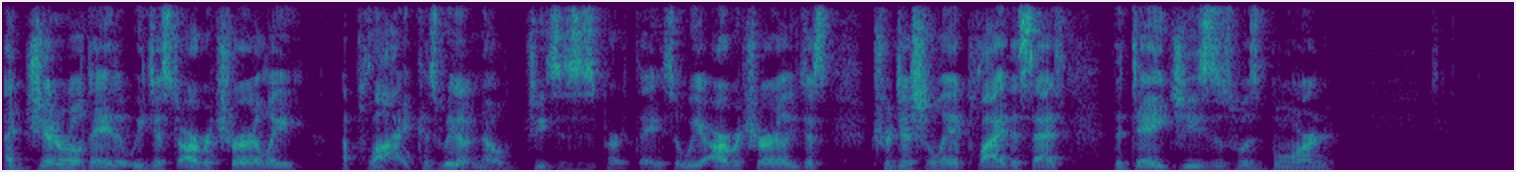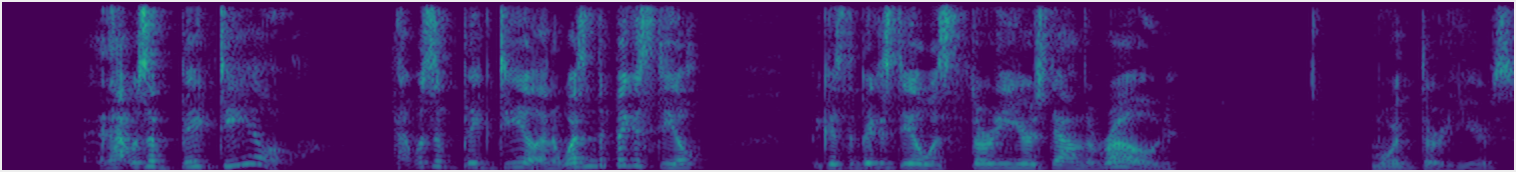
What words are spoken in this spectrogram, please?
a general day that we just arbitrarily apply because we don't know Jesus' birthday. So we arbitrarily just traditionally apply this as the day Jesus was born. That was a big deal. That was a big deal. And it wasn't the biggest deal because the biggest deal was 30 years down the road, more than 30 years.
